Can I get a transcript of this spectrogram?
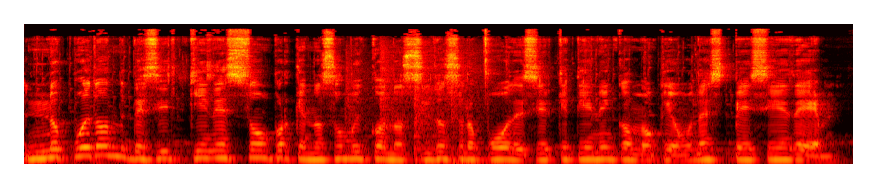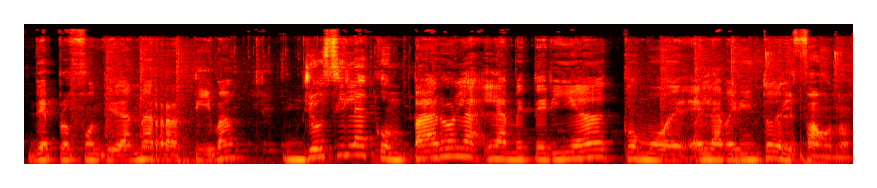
No puedo decir quiénes son porque no son muy conocidos, solo puedo decir que tienen como que una especie de, de profundidad narrativa. Yo si la comparo, la, la metería como el laberinto del fauno.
